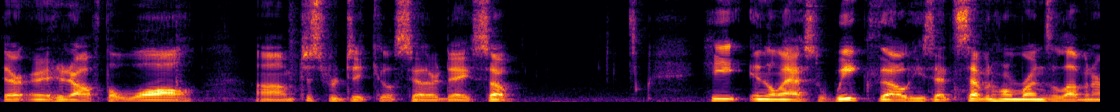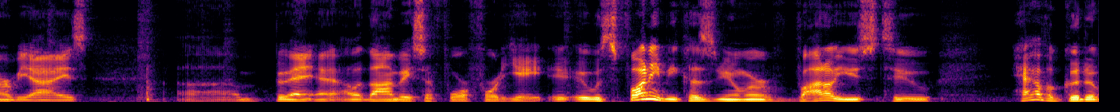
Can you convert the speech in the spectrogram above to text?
There, it hit off the wall. Um, just ridiculous the other day. So he in the last week though he's had seven home runs, eleven RBIs, uh, the on base of 448. It, it, was funny because you know remember Votto used to have a good uh,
